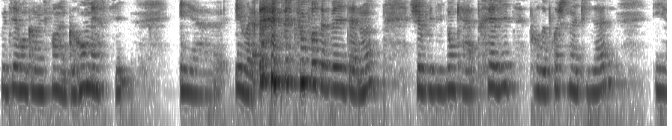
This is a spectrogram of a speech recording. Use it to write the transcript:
vous dire encore une fois un grand merci. Et, euh, voilà, c'est tout pour cette petite annonce. Je vous dis donc à très vite pour de prochains épisodes. Et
